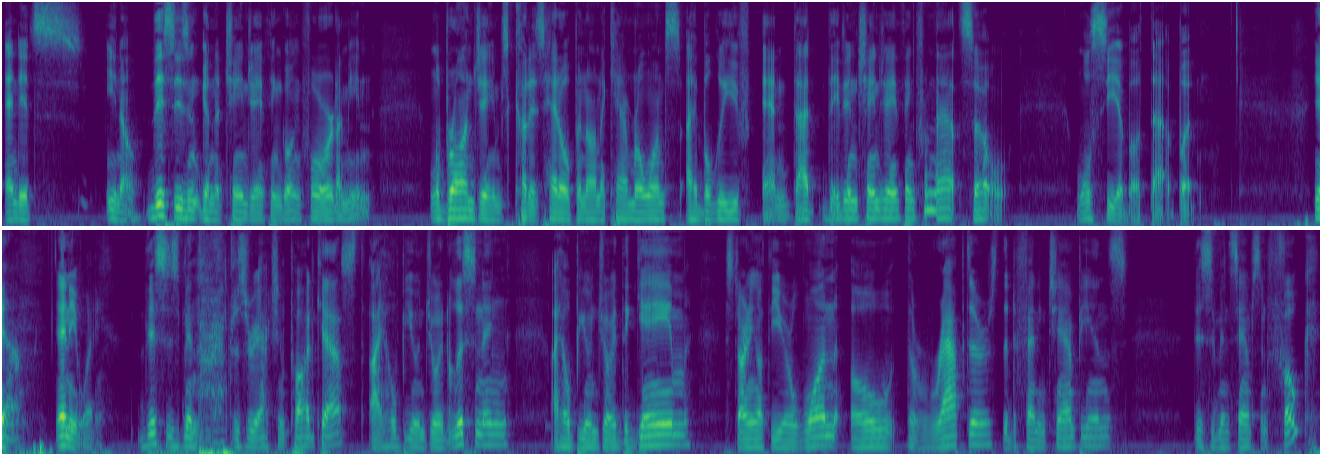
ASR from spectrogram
and it's you know this isn't going to change anything going forward. I mean, LeBron James cut his head open on a camera once, I believe, and that they didn't change anything from that. So we'll see about that. But yeah, anyway, this has been the Raptors Reaction Podcast. I hope you enjoyed listening. I hope you enjoyed the game. Starting out the year 1 0, the Raptors, the defending champions. This has been Samson Folk.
